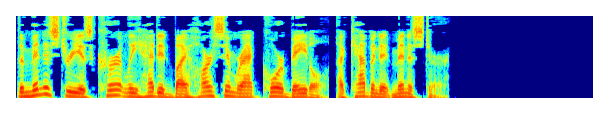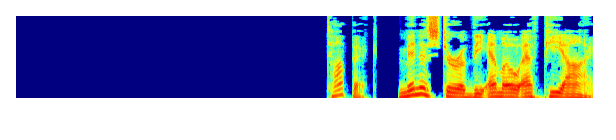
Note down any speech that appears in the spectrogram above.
The ministry is currently headed by Harsimrat Kaur Badal, a cabinet minister. Minister of the MOFPI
